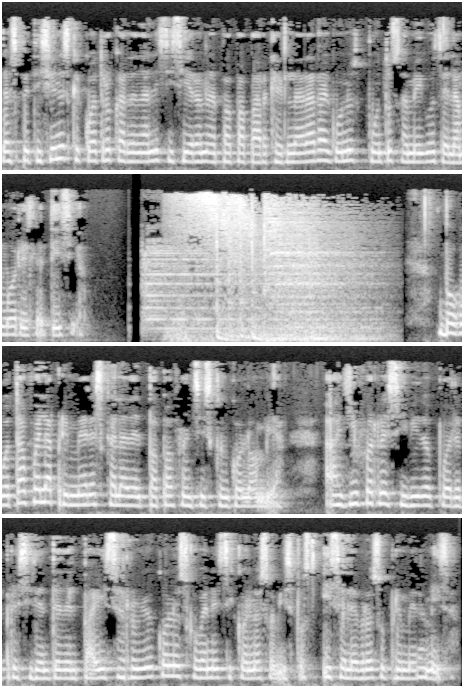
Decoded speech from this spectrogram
las peticiones que cuatro cardenales hicieron al Papa para aclarar algunos puntos amigos del Amoris Leticia. Bogotá fue la primera escala del Papa Francisco en Colombia. Allí fue recibido por el presidente del país, se reunió con los jóvenes y con los obispos y celebró su primera misa.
